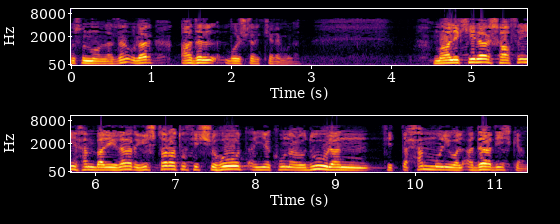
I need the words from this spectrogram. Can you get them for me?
musulmonlardan. Ular adil bo'lishlari kerak bo'ladi. Molikiylar shofiy hambaliylar yushtaratu fi shuhud an yakuna udulan fi tahammuli val ada deyishgan.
